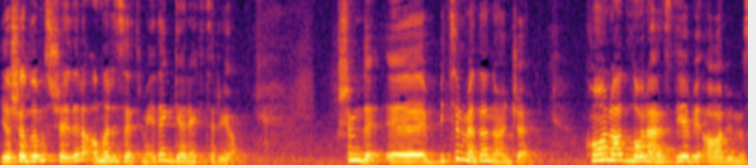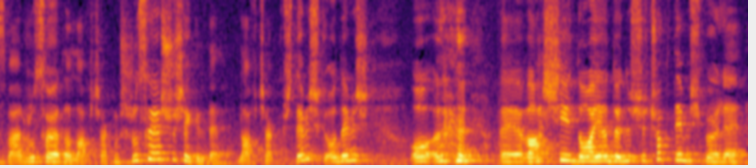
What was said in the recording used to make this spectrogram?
yaşadığımız şeyleri analiz etmeyi de gerektiriyor. Şimdi e, bitirmeden önce Konrad Lorenz diye bir abimiz var. Rousseau'ya da laf çakmış. Rousseau'ya şu şekilde laf çakmış. Demiş ki o demiş o e, vahşi doğaya dönüşü çok demiş böyle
